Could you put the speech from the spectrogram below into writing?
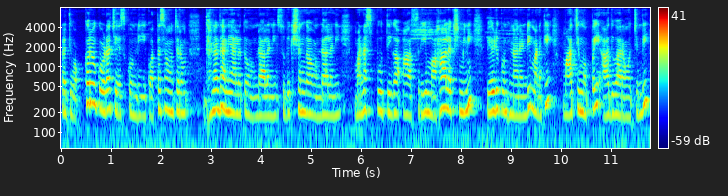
ప్రతి ఒక్కరూ కూడా చేసుకోండి. ఈ కొత్త సంవత్సరం ధనధాన్యాలతో ఉండాలని సుభిక్షంగా ఉండాలని మనస్ఫూర్తిగా ఆ శ్రీ మహాలక్ష్మిని వేడుకుంటున్నానండి. మనకి మార్చి ముప్పై ఆదివారం వచ్చింది.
